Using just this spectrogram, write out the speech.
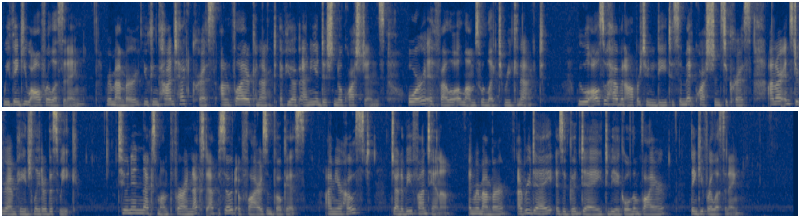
We thank you all for listening. Remember, you can contact Chris on Flyer Connect if you have any additional questions or if fellow alums would like to reconnect. We will also have an opportunity to submit questions to Chris on our Instagram page later this week. Tune in next month for our next episode of Flyers in Focus. I'm your host, Genevieve Fontana. And remember, every day is a good day to be a Golden Flyer. Thank you for listening.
